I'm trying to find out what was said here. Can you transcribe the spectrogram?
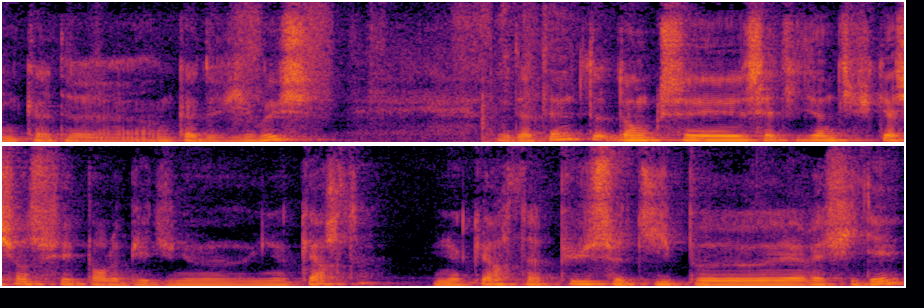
en cas de, en cas de virus Donc cette identification se fait par le biais d'une carte, une carte à puce type RFID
